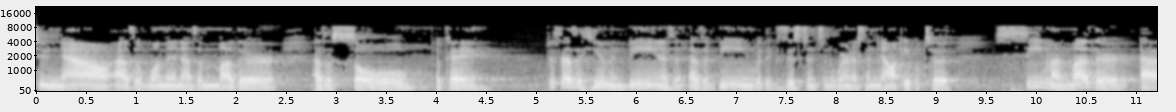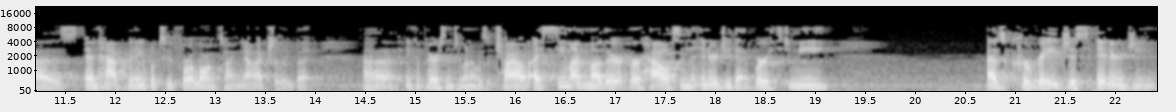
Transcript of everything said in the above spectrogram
to now as a woman as a mother as a soul okay just as a human being as a, as a being with existence and awareness i'm now able to see my mother as, and have been able to for a long time now, actually, but uh, in comparison to when I was a child, I see my mother, her house, and the energy that birthed me as courageous energy,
